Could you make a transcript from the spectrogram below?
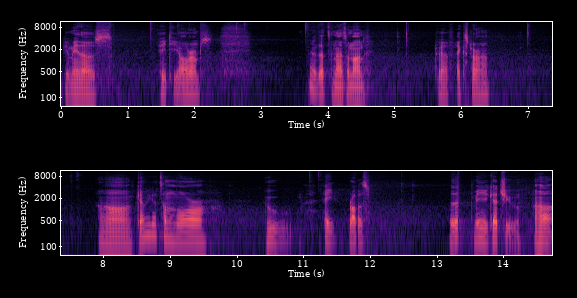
Give me those 80 arms. Yeah, that's a nice amount to have extra, huh? Uh, can we get some more? Ooh, hey, robbers. Let me catch you. Aha.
